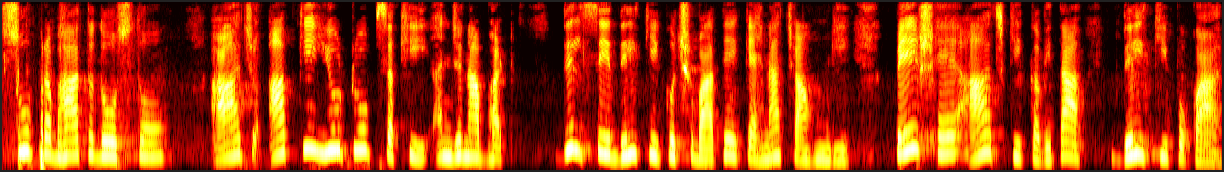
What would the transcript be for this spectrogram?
सुप्रभात दोस्तों, आज आपकी YouTube सखी अंजना भट्ट दिल से दिल की कुछ बातें कहना चाहूँगी। पेश है आज की कविता दिल की पुकार।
